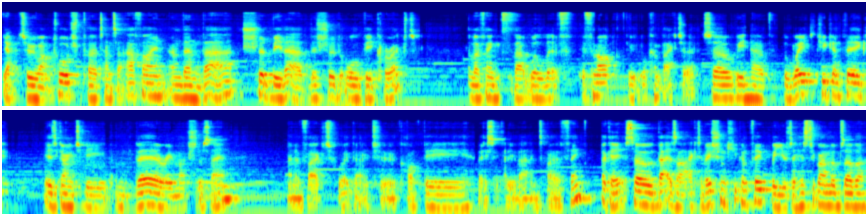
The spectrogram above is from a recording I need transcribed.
Yeah, so we want torch per tensor affine, and then that should be that. This should all be correct. And I think that will live. If not, we will come back to it. So we have the weight qconfig is going to be very much the same. And in fact, we're going to copy basically that entire thing. Okay, so that is our activation qconfig. We use a histogram observer.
